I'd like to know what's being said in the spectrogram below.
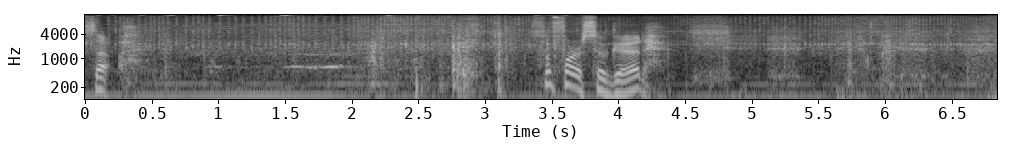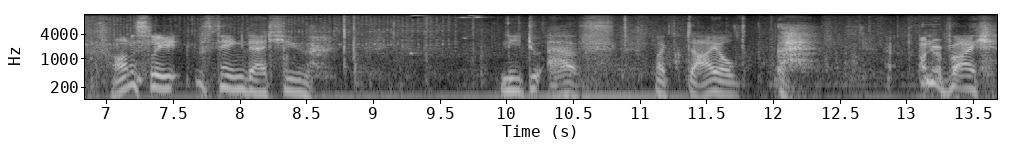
So, so far so good. Honestly, the thing that you need to have like dialed uh, on your bike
